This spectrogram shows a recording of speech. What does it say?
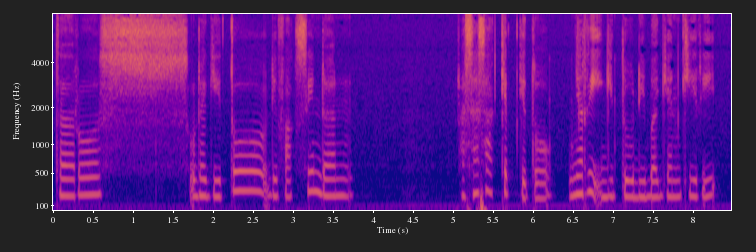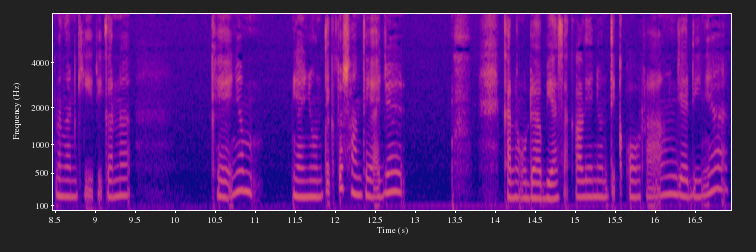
Terus udah gitu divaksin dan rasa sakit gitu. Nyeri gitu di bagian kiri lengan kiri. Karena kayaknya ya nyuntik tuh santai aja. Karena udah biasa kalian nyuntik orang jadinya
